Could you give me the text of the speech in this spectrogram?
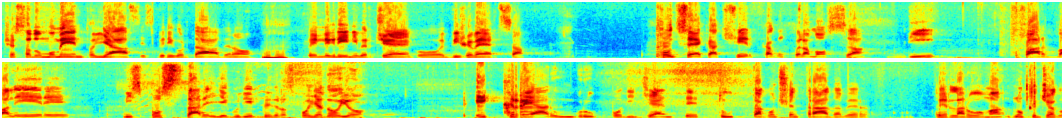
C'è stato un momento, gli assist, vi ricordate, no? Mhm. Pellegrini per Geco e viceversa. Fonseca cerca con quella mossa di far valere, di spostare gli equilibri dello spogliatoio e creare un gruppo di gente tutta concentrata per, per la Roma. Non che Geco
